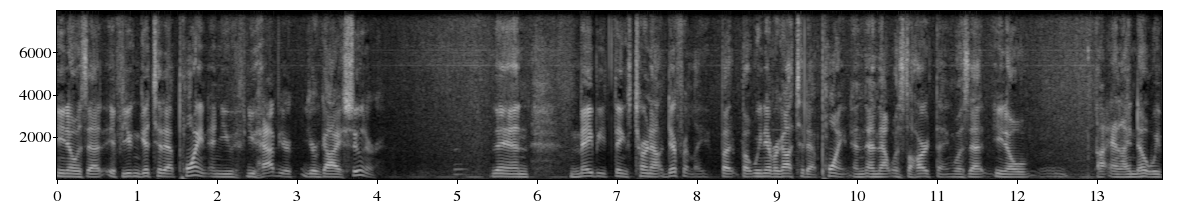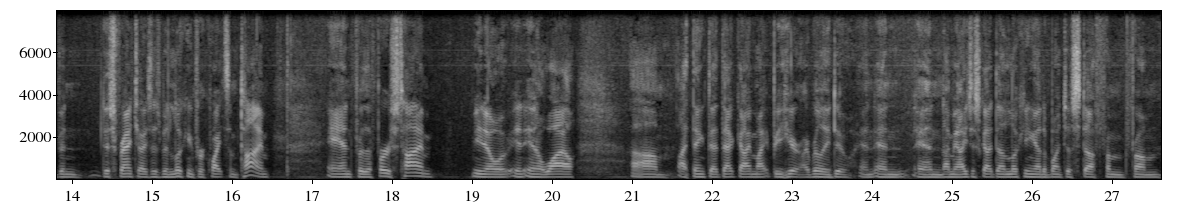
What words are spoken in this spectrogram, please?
You know, is that if you can get to that point and you you have your your guy sooner, then maybe things turn out differently. But but we never got to that point, and and that was the hard thing was that you know, and I know we've been this franchise has been looking for quite some time, and for the first time you know, in, in a while. Um, I think that that guy might be here. I really do. And and and I mean, I just got done looking at a bunch of stuff from from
